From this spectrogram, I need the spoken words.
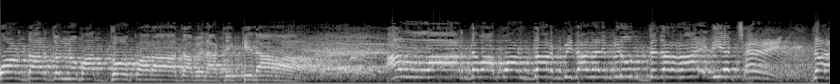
পর্দার জন্য বাধ্য করা যাবে না, ঠিক কিনা আল্লাহর দেওয়া পর্দার বিধানের বিরুদ্ধে যারা রায় দিয়েছে, যারা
